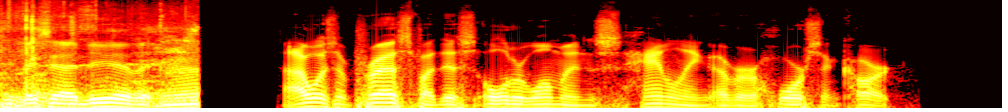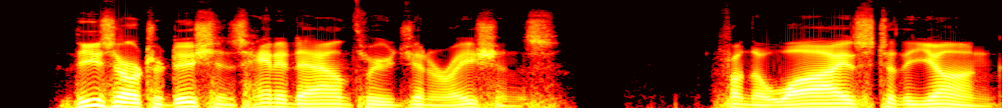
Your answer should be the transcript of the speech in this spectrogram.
He likes the idea of it, man. I was impressed by this older woman's handling of her horse and cart. These are traditions handed down through generations. From the wise to the young,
